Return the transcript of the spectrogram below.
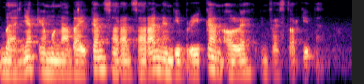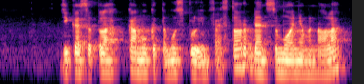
Banyak yang mengabaikan saran-saran yang diberikan oleh investor kita. Jika setelah kamu ketemu 10 investor dan semuanya menolak,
